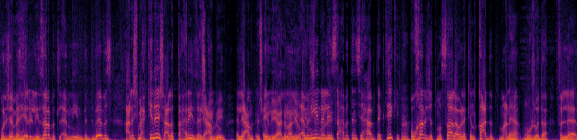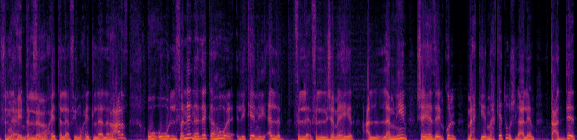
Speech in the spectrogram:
والجماهير اللي ضربت الأمنيين بالدبابز علاش ما حكيناش على التحريض اللي عملوا؟ اللي عملوا عليه الأمنيين اللي. انسحبت انسحاب تكتيكي أه. وخرجت من الصاله ولكن قعدت معناها موجودة في ال في ال محيط في ال- محيط ال في محيط ال- العرض. والفنان هذاك هو اللي كان يقلب في ال- في الجماهير على الأمنين. شيء هذا الكل ما حكي ما حكيتوش. الإعلام تعديت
